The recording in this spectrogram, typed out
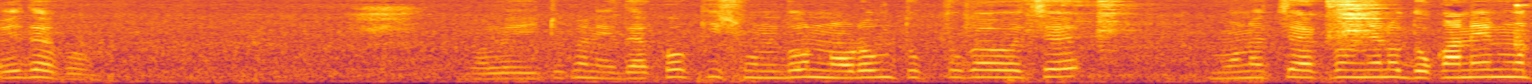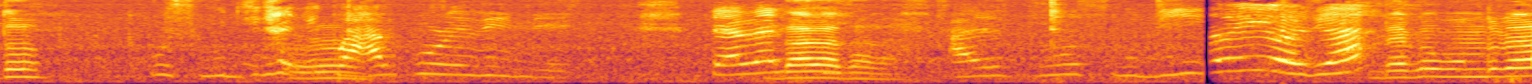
এই দেখো। বলে এইটুখানি দেখো কি সুন্দর নরম টুকটুকা হয়েছে। মনে হচ্ছে একদম যেন দোকানের মতো। তাহলে দাঁড়া দাঁড়া। হয়ে দেখো বন্ধুরা।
